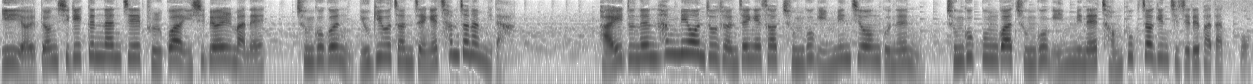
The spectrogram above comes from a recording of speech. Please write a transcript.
이 열병식이 끝난 지 불과 20여일 만에 중국은 6.25 전쟁에 참전합니다. 바이두는 항미원조 전쟁에서 중국 인민지원군은 중국군과 중국 인민의 전폭적인 지지를 받았고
